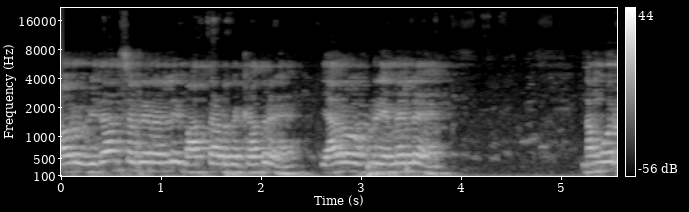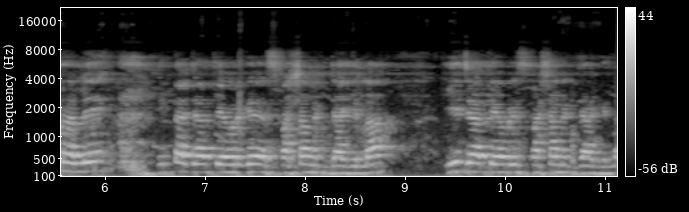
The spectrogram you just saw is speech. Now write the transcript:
ಅವರು ವಿಧಾನಸಭೆಯಲ್ಲಿ ಮಾತನಾಡಬೇಕಾದ್ರೆ ಯಾರೋ ಒಬ್ಬರು ಎಂ ಎಲ್ ಎ ನಮ್ಮೂರಿನಲ್ಲಿ ಇಂಥ ಜಾತಿಯವರಿಗೆ ಸ್ಮಶಾನಕ್ಕೆ ಜಾಗಿಲ್ಲ ಈ ಜಾತಿಯವ್ರಿಗೆ ಸ್ಮಶಾನಕ್ಕೆ ಜಾಗಿಲ್ಲ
